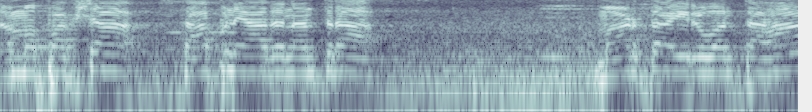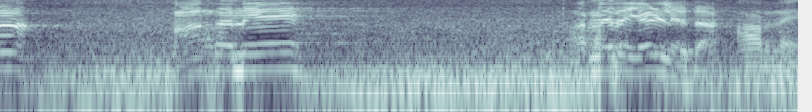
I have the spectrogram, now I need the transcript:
ನಮ್ಮ ಪಕ್ಷ ಸ್ಥಾಪನೆ ಆದ ನಂತರ ಮಾಡ್ತಾ ಇರುವಂತಹ ಆರನೇ ಆರನೇದ ಏಳನೇದ? ಆರನೇ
